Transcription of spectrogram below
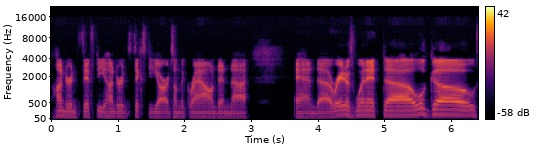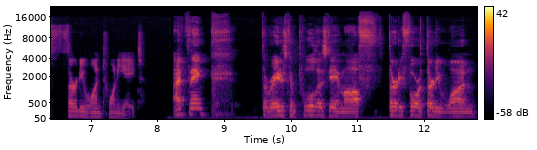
150, 160 yards on the ground and uh, and uh, Raiders win it. Uh, we'll go 31-28. I think the Raiders can pull this game off 34-31.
